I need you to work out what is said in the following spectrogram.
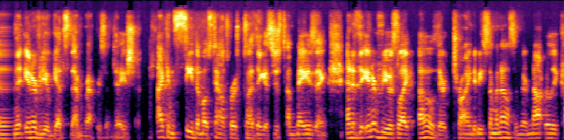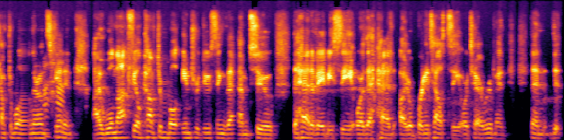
and the interview gets them representation. I can see the most talented person. I think it's just amazing. And if the interview is like, oh, they're trying to be someone else and they're not really comfortable in their own uh-huh. skin, and I will not feel comfortable introducing them to the head of ABC or the head or Bernie Telsey or Tara Rubin, then th-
